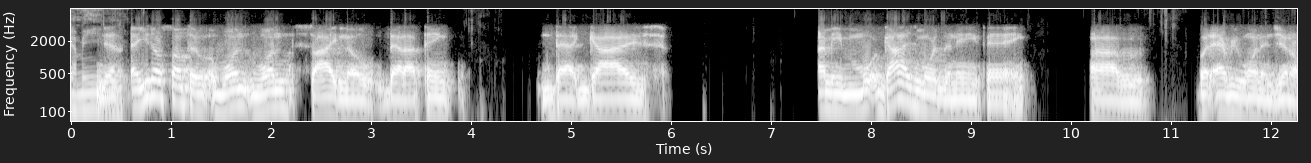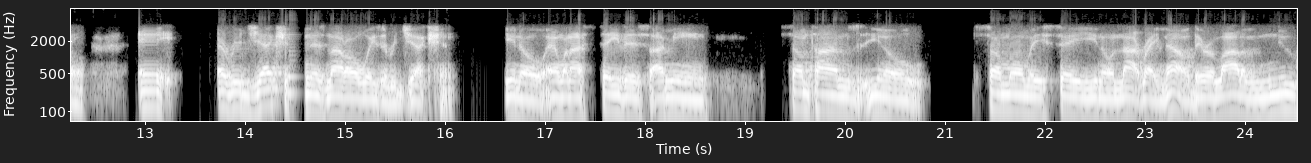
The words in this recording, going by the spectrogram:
I mean, yeah. And you know something? One one side note that I think that guys, I mean, more guys more than anything, um, but everyone in general, a, a rejection is not always a rejection, you know. And when I say this, I mean sometimes you know someone may say, you know, not right now. There are a lot of new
